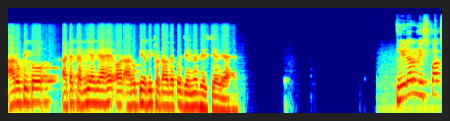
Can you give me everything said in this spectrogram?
आरोपी को अटक कर लिया गया है और आरोपी अभी छोटाउदेपुर जेल में भेज दिया गया है નિડર નિષ્પક્ષ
